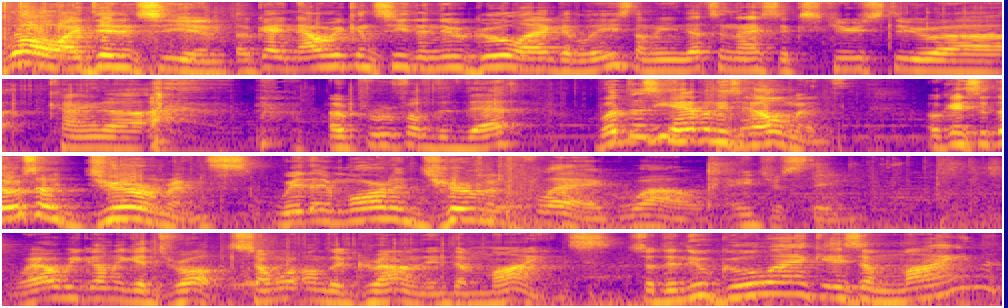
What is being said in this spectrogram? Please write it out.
Whoa, I didn't see him. Okay, now we can see the new gulag at least. I mean, that's a nice excuse to uh, kind of approve of the death. What does he have on his helmet? Okay, so those are Germans with a modern German flag. Wow, interesting. Where are we gonna get dropped? Somewhere on the ground in the mines. So the new gulag is a mine?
